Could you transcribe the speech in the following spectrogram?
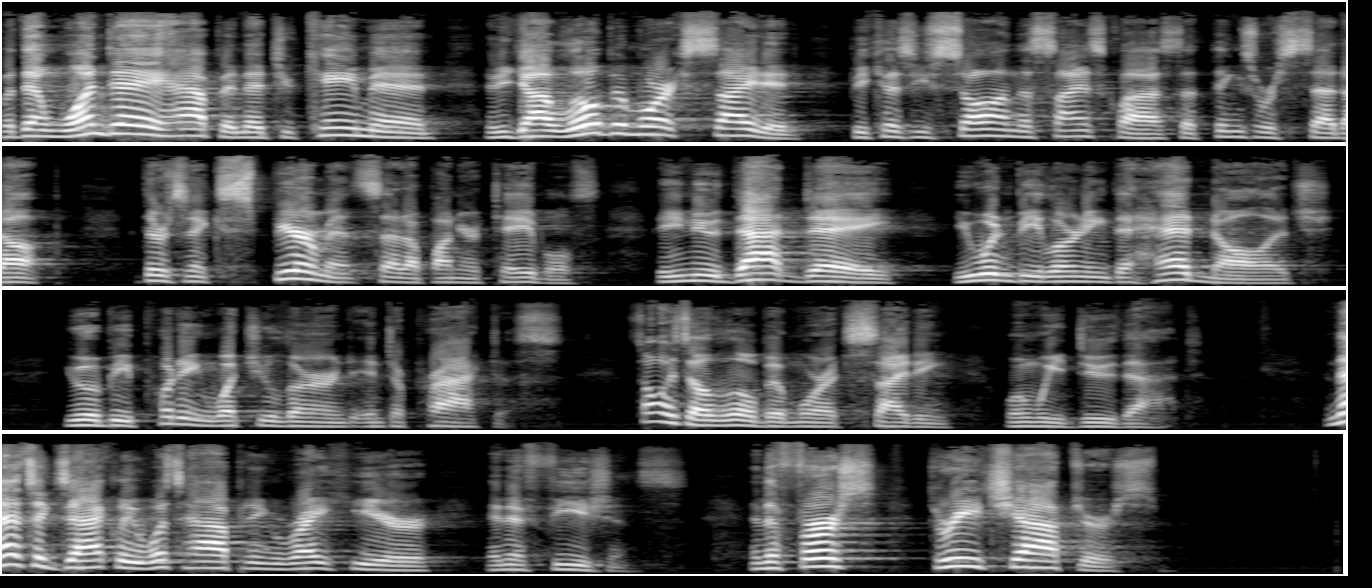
But then one day happened that you came in and you got a little bit more excited because you saw in the science class that things were set up. There's an experiment set up on your tables. And you knew that day you wouldn't be learning the head knowledge, you would be putting what you learned into practice. It's always a little bit more exciting when we do that. And that's exactly what's happening right here in Ephesians. In the first three chapters,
